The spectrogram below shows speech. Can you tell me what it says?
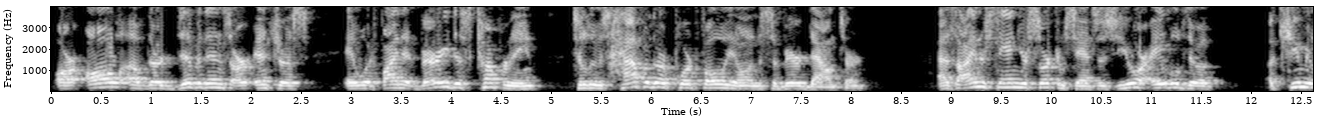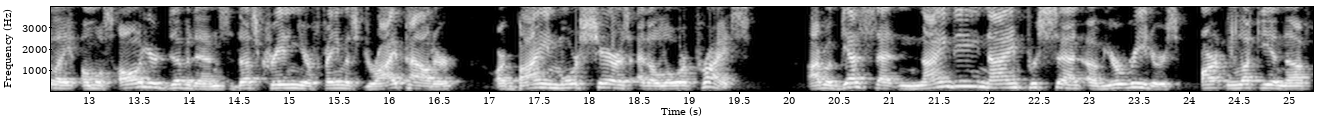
or all of their dividends or interest and would find it very discomforting to lose half of their portfolio in a severe downturn. As I understand your circumstances, you are able to accumulate almost all your dividends, thus creating your famous dry powder or buying more shares at a lower price. I would guess that 99% of your readers aren't lucky enough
